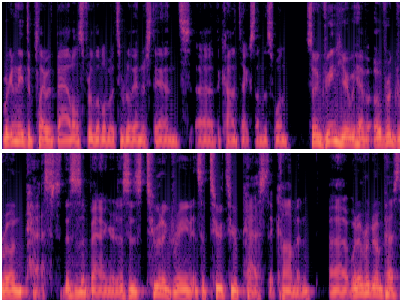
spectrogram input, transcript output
we're gonna need to play with battles for a little bit to really understand uh, the context on this one. So in green here we have overgrown pest. This is a banger. This is two in a green. It's a two two pest at common. Uh, when overgrown pest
